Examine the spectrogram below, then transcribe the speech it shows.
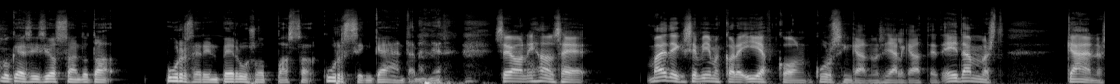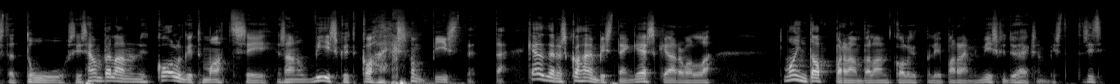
lukee siis jossain tota Purserin perusoppaassa kurssin kääntäminen. se on ihan se, mä jotenkin se viime kauden IFK on kurssin kääntämisen jälkeen että ei tämmöistä käännöstä tuu. Siis hän on pelannut nyt 30 matsia ja saanut 58 pistettä. Käytännössä kahden pisteen keskiarvolla. Vain Tappara on pelannut 30 peliä paremmin, 59 pistettä. Siis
